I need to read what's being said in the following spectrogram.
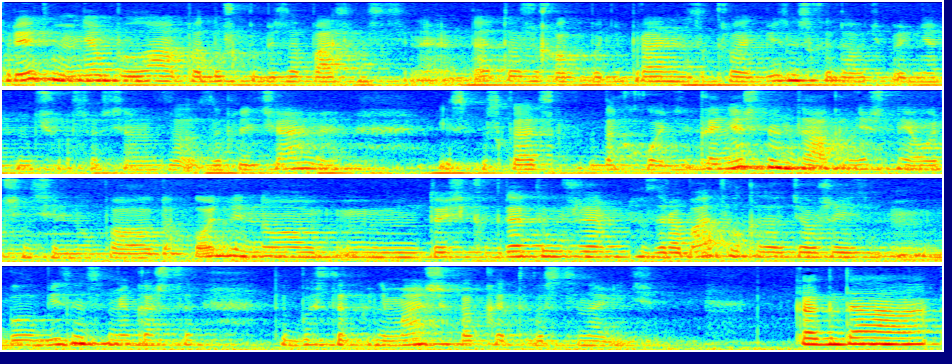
При этом у меня была подушка безопасности, наверное, да, тоже как бы неправильно закрывать бизнес, когда у тебя нет ничего совсем за, за плечами и спускаться в доходе. Конечно, да, конечно, я очень сильно упала в доходе, но то есть, когда ты уже зарабатывал, когда у тебя уже был бизнес, мне кажется, ты быстро понимаешь, как это восстановить. Когда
